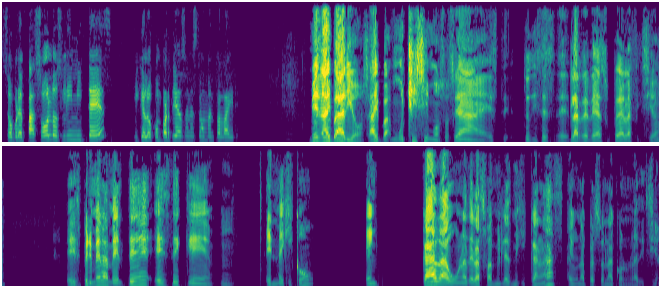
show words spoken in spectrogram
sobrepasó los límites y que lo compartías en este momento al aire. Bien, hay varios, hay muchísimos, o sea, este, tú dices, eh, la realidad supera la ficción. Es, primeramente es de que mm, en México, en cada una de las familias mexicanas hay una persona con una adicción.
